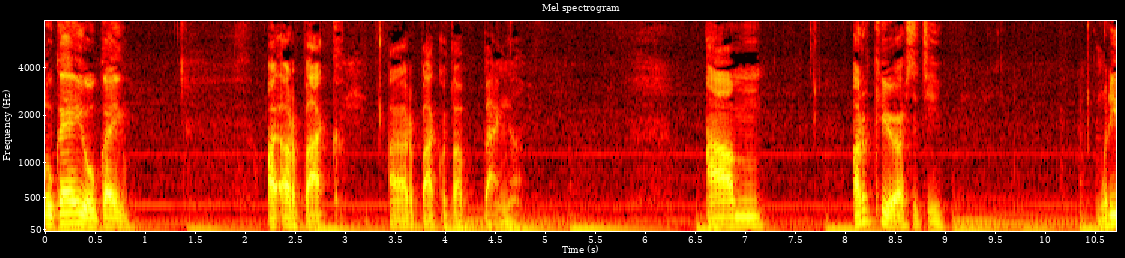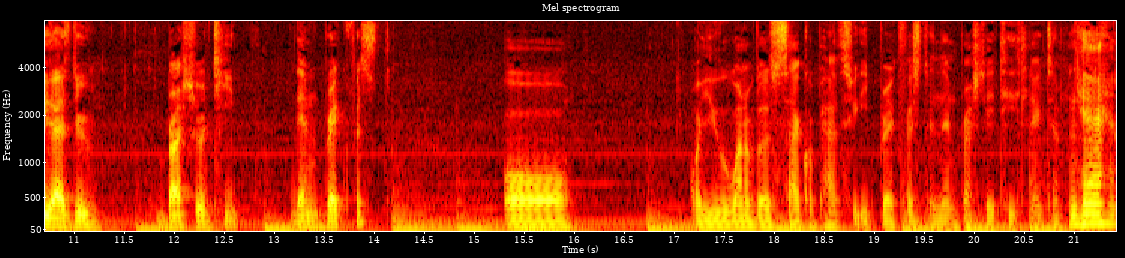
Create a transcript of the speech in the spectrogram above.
Okay, okay. I are back. I are back with a banger. Um, out of curiosity, what do you guys do? Brush your teeth, then breakfast, or are you one of those psychopaths who eat breakfast and then brush their teeth later? Yeah.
